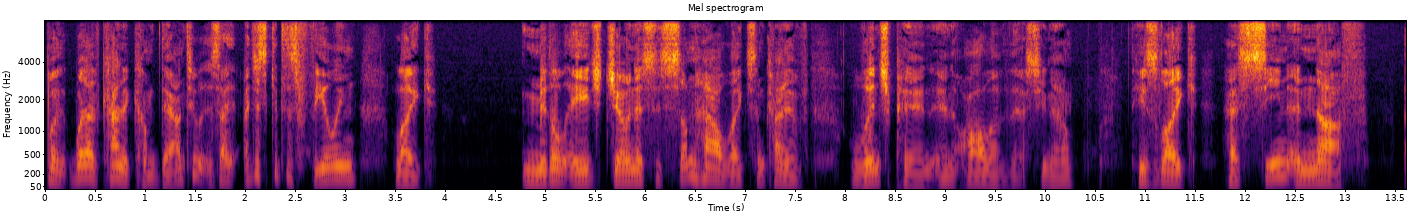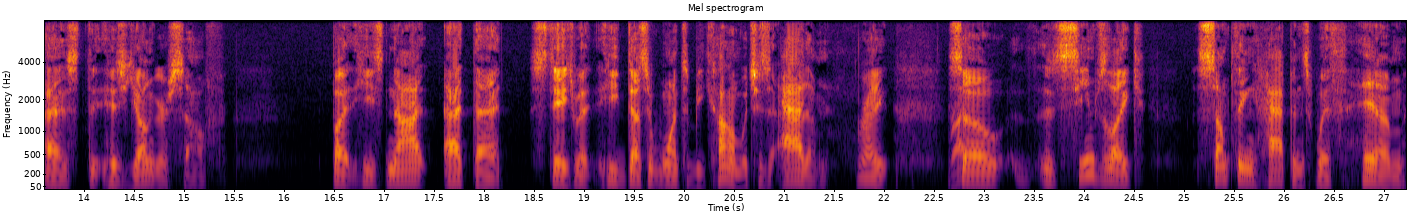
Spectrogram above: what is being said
but what I've kind of come down to is I I just get this feeling like middle aged Jonas is somehow like some kind of linchpin in all of this, you know he's like has seen enough as the, his younger self, but he's not at that stage where he doesn't want to become, which is Adam, right? Right. So it seems like something happens with him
